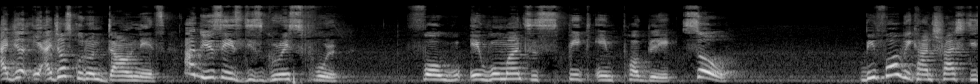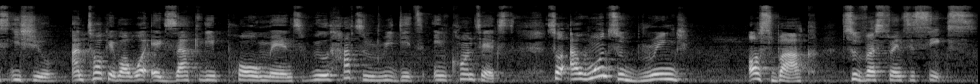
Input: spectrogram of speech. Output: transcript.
I just, I just couldn't down it. How do you say it's disgraceful for a woman to speak in public? So, before we can trash this issue and talk about what exactly Paul meant, we'll have to read it in context. So I want to bring us back to verse 26.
